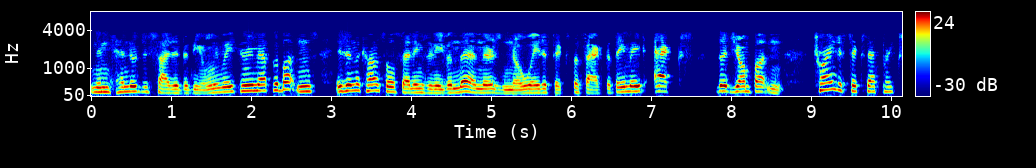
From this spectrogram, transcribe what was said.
Nintendo decided that the only way you can remap the buttons is in the console settings, and even then, there's no way to fix the fact that they made X the jump button. Trying to fix that breaks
